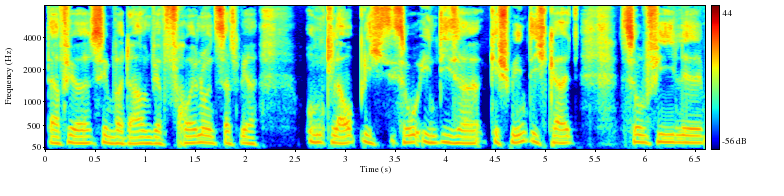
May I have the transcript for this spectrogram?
dafür sind wir da und wir freuen uns, dass wir unglaublich so in dieser Geschwindigkeit so viele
